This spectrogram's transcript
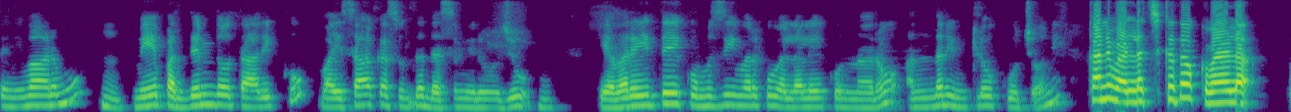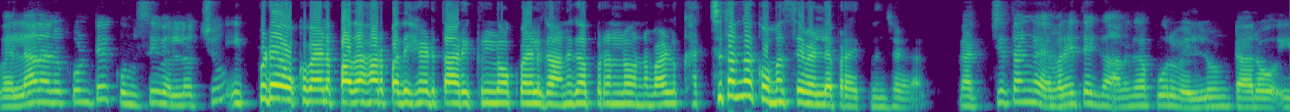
శనివారము. మే పద్దెనిమిదో తారీఖు వైశాఖ శుద్ధ దశమి రోజు. ఎవరైతే కుమసి వరకు వెళ్ళలేకున్నారో అందరు ఇంట్లో కూర్చొని కానీ వెళ్ళొచ్చు కదా ఒకవేళ వెళ్ళాలనుకుంటే కుమసి వెళ్ళొచ్చు ఇప్పుడే ఒకవేళ పదహారు పదిహేడు తారీఖుల్లో ఒకవేళ గానగాపురంలో ఉన్న వాళ్ళు ఖచ్చితంగా కొమస్సి వెళ్ళే ప్రయత్నం చేయాలి ఖచ్చితంగా ఎవరైతే గానగాపూర్ వెళ్ళుంటారో ఈ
